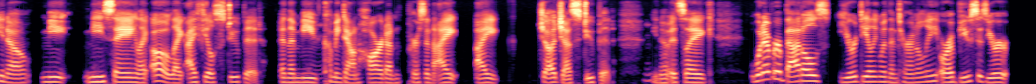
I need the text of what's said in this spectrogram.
you know, me me saying like, "Oh, like I feel stupid." And then me Mhm. coming down hard on person I I judge as stupid. You know, Mhm. it's like whatever battles you're dealing with internally or abuses you're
